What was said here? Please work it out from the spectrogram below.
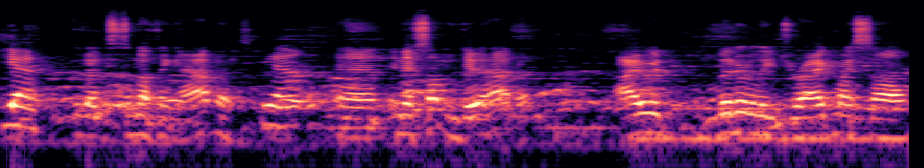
yeah, that nothing happens. yeah. And and if something did happen, I would literally drag myself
